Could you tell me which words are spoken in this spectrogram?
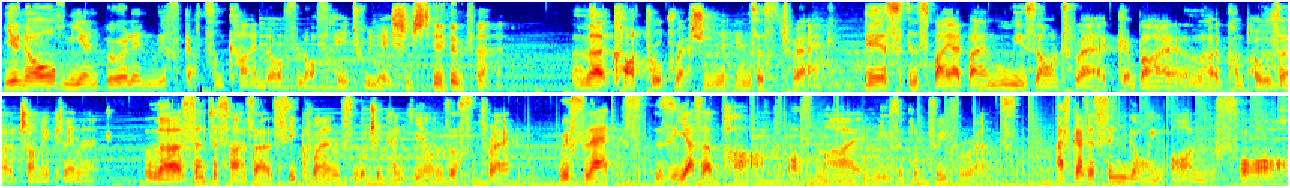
You know, me and Berlin, we've got some kind of love hate relationship. the chord progression in this track is inspired by a movie soundtrack by the composer Johnny Klimek. The synthesizer sequence, which you can hear on this track, reflects the other part of my musical preference. I've got a thing going on for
